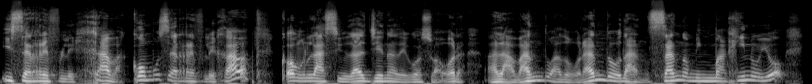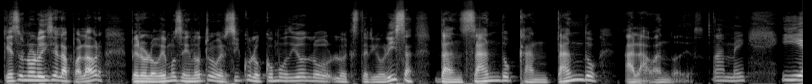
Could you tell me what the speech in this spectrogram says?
y se reflejaba. ¿Cómo se reflejaba? Con la ciudad llena de gozo ahora, alabando, adorando, danzando, me imagino yo, que eso no lo dice la palabra, pero lo vemos en otro versículo, cómo Dios lo, lo exterioriza, danzando, cantando, alabando a Dios. Amén. Y,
